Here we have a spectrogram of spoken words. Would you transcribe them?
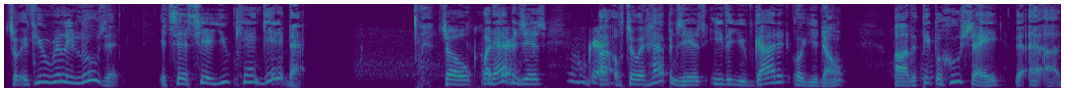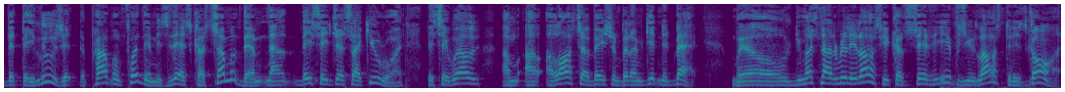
So if you really lose it, it says here you can't get it back. So what Okay. happens is, Okay. uh, so what happens is either you've got it or you don't. Uh, the people who say that, uh, that they lose it, the problem for them is this, because some of them, now they say just like you, Roy, they say, well, I'm, I, I lost salvation, but I'm getting it back. Well, you must not have really lost it because it said if you lost it, it's gone.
